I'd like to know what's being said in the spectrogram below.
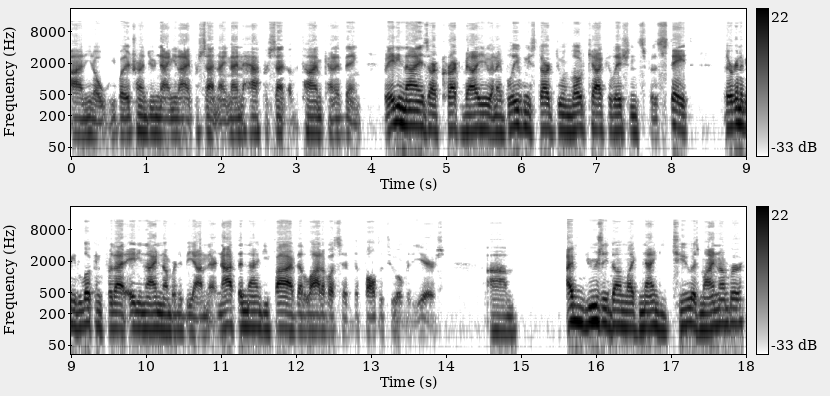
on you know whether you're trying to do 99%, 99.5% of the time kind of thing. But 89 is our correct value, and I believe when you start doing load calculations for the state, they're going to be looking for that 89 number to be on there, not the 95 that a lot of us have defaulted to over the years. Um, I've usually done like 92 as my number,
